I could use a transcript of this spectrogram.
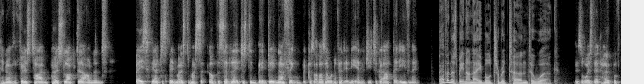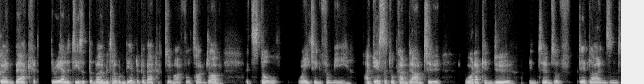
you know, for the first time post lockdown, and basically I had to spend most of my of the Saturday just in bed doing nothing because otherwise I wouldn't have had any energy to go out that evening. Bevan has been unable to return to work. There's always that hope of going back. The reality is at the moment I wouldn't be able to go back to my full time job. It's still waiting for me. I guess it will come down to what I can do in terms of deadlines and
